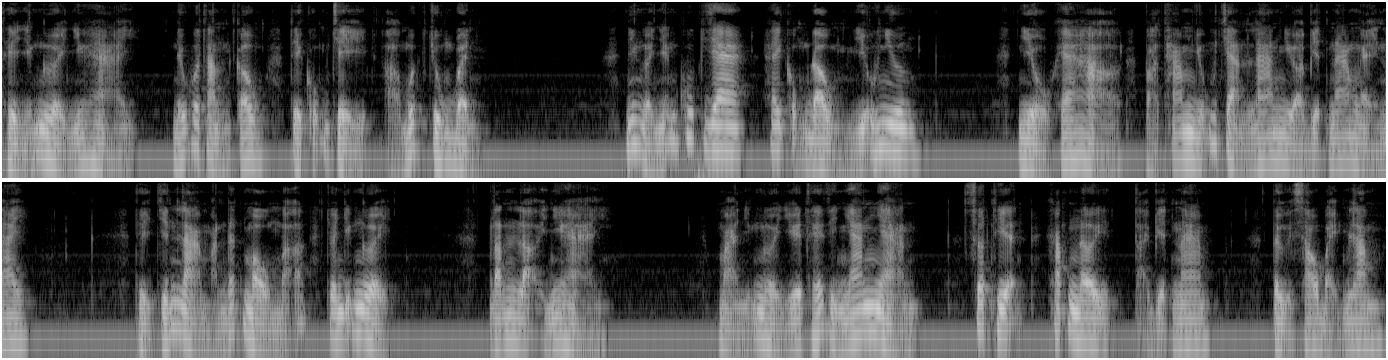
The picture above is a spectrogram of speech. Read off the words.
thì những người như Hải nếu có thành công thì cũng chỉ ở mức trung bình. Nhưng ở những quốc gia hay cộng đồng nhiễu nhương, nhiều khe hở và tham nhũng tràn lan như ở Việt Nam ngày nay, thì chính là mảnh đất màu mỡ cho những người lăn lợi như Hải. Mà những người như thế thì nhan nhản xuất hiện khắp nơi tại Việt Nam từ sau 75.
